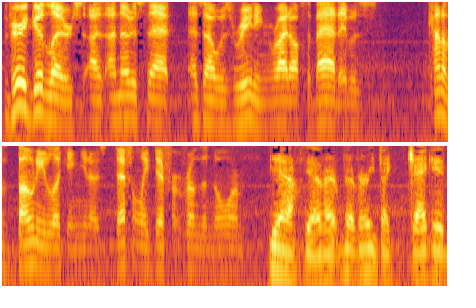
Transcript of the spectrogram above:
Very good letters. I, I noticed that as I was reading right off the bat, it was kind of bony looking. You know, it's definitely different from the norm. Yeah, yeah, very, very, very like jagged,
